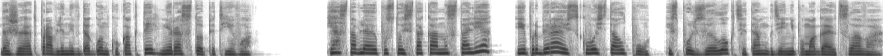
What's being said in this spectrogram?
Даже отправленный вдогонку коктейль не растопит его. Я оставляю пустой стакан на столе и пробираюсь сквозь толпу, используя локти там, где не помогают слова.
